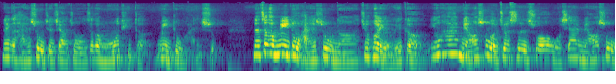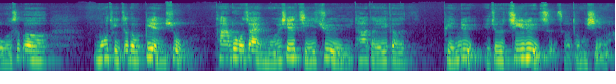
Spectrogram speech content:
那个函数就叫做这个母体的密度函数。那这个密度函数呢，就会有一个，因为它描述的就是说，我现在描述我这个母体这个变数，它落在某一些集聚它的一个频率，也就是几率值这个东西嘛。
